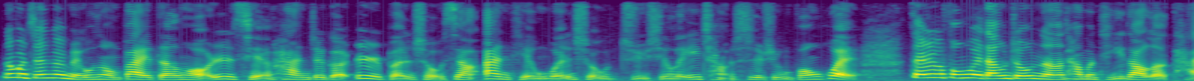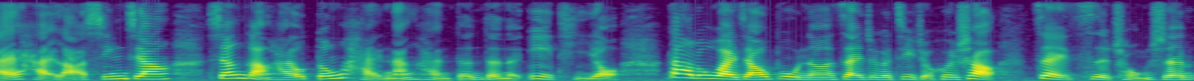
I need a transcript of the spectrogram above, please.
那么，针对美国总统拜登哦，日前和这个日本首相岸田文雄举行了一场视讯峰会，在这个峰会当中呢，他们提到了台海啦、新疆、香港，还有东海、南海等等的议题哦。大陆外交部呢，在这个记者会上再次重申，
